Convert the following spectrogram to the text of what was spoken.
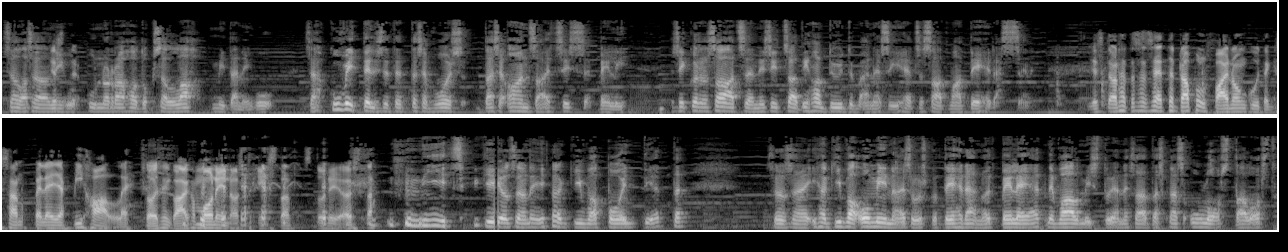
sellaisella niinku sitten- kunnon rahoituksella, mitä niinku sä kuvittelisit, että se vois, tai se ansaitsis se peli. Ja sitten kun sä saat sen, niin sit sä oot ihan tyytyväinen siihen, että sä saat vaan tehdä sen. Ja sitten onhan tässä se, että Double Fine on kuitenkin saanut pelejä pihalle, toisin kuin aika moni noista Kickstarter-studioista. niin, sekin on sellainen ihan kiva pointti, että se on sellainen ihan kiva ominaisuus, kun tehdään noita pelejä, että ne valmistuu ja ne saataisiin kanssa ulos talosta.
